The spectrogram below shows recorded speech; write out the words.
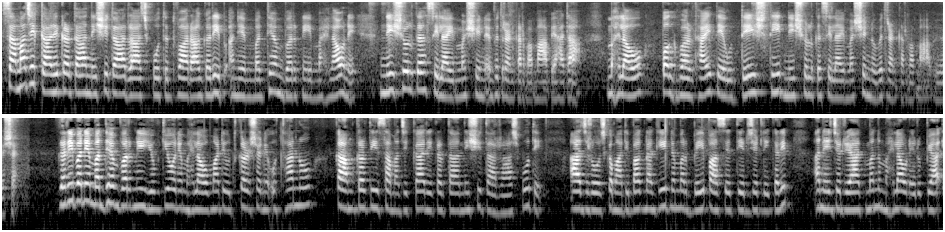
સામાજિક કાર્યકર્તા નિશિતા રાજપૂત દ્વારા ગરીબ અને મધ્યમ વર્ગની મહિલાઓને નિઃશુલ્ક સિલાઈ મશીન વિતરણ કરવામાં આવ્યા હતા. મહિલાઓ પગભર થાય તે ઉદ્દેશથી નિઃશુલ્ક સિલાઈ મશીનનું વિતરણ કરવામાં આવ્યું છે. ગરીબ અને મધ્યમ વર્ગની યુવતીઓ અને મહિલાઓ માટે ઉત્કર્ષ અને ઉત્થાનનું કામ કરતી સામાજિક કાર્યકર્તા નિશિતા રાજપૂતે આજ રોજ કમાટી બાગના ગેટ નંબર બે પાસે તેર જેટલી ગરીબ અને જરૂરિયાતમંદ મહિલાઓને રૂપિયા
